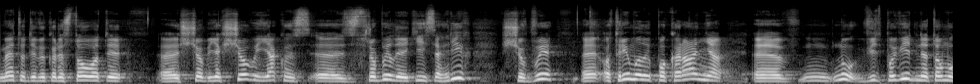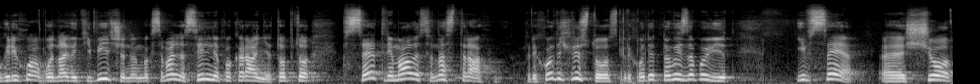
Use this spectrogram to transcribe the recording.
методи використовувати. е, Щоб якщо ви якось е, зробили якийсь гріх, щоб ви е, отримали покарання ну, відповідне тому гріху, або навіть і більше, на максимально сильне покарання. Тобто все трималося на страху. Приходить Христос, приходить новий заповіт, і все, що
